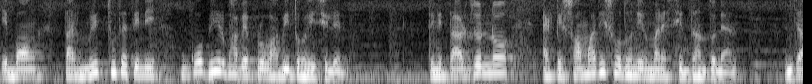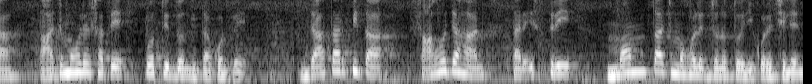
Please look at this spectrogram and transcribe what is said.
এবং তার মৃত্যুতে তিনি গভীরভাবে প্রভাবিত হয়েছিলেন। তিনি তার জন্য একটি সমাধিসৌধ নির্মাণের সিদ্ধান্ত নেন, যা তাজমহলের সাথে প্রতিদ্বন্দ্বিতা করবে, যা তার পিতা শাহজাহান তার স্ত্রী মমতাজ মহলের জন্য তৈরি করেছিলেন।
